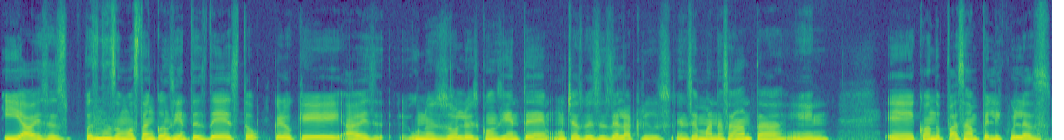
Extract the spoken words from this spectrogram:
Y a veces pues no somos tan conscientes de esto. Creo que a veces uno solo es consciente muchas veces de la cruz en Semana Santa, en, eh, cuando pasan películas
